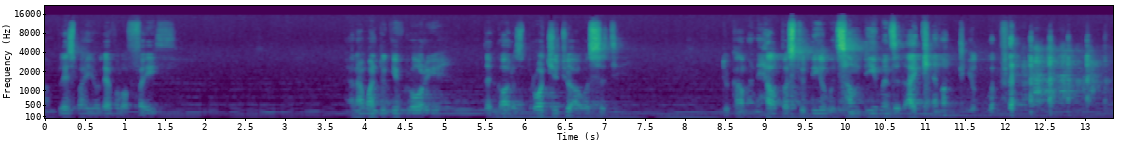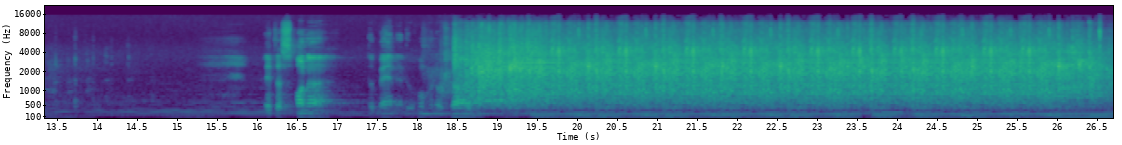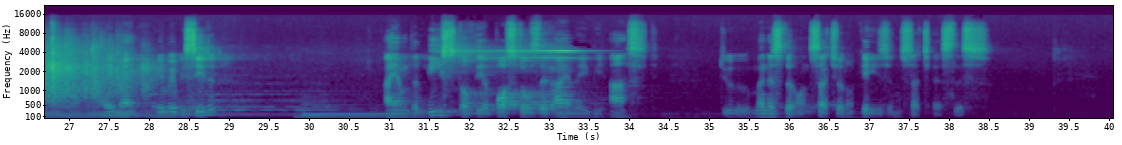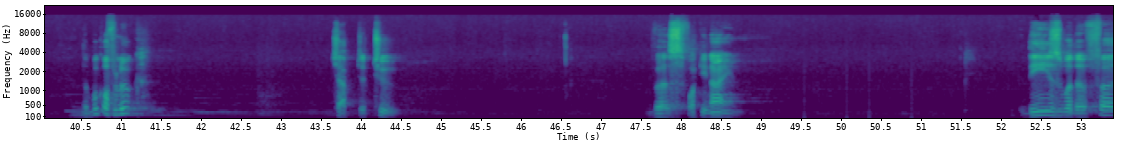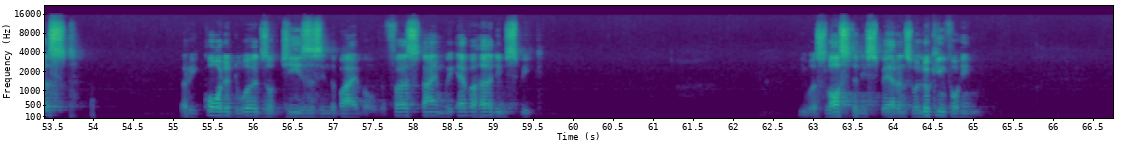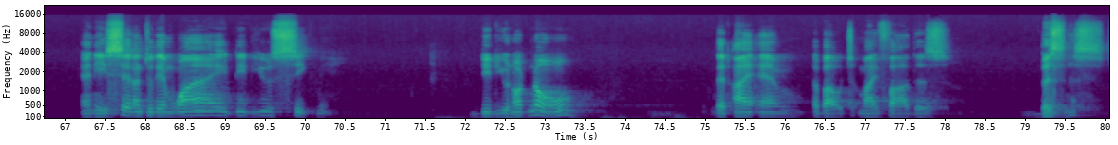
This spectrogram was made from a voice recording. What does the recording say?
I'm blessed by your level of faith. And I want to give glory that God has brought you to our city to come and help us to deal with some demons that I cannot deal with. Let us honor the man and the woman of God. Amen. You may be seated. I am the least of the apostles that I may be asked to minister on such an occasion such as this. The book of Luke, chapter 2, verse 49. These were the first recorded words of Jesus in the Bible, the first time we ever heard him speak. He was lost, and his parents were looking for him. And he said unto them, Why did you seek me? Did you not know that I am about my Father's business?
